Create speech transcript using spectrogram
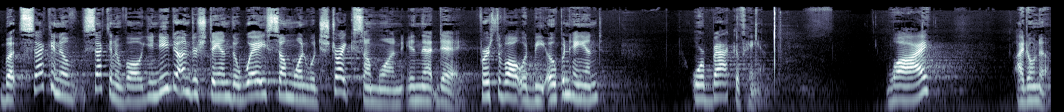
But second of, second of all, you need to understand the way someone would strike someone in that day. First of all, it would be open hand or back of hand. Why? I don't know.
